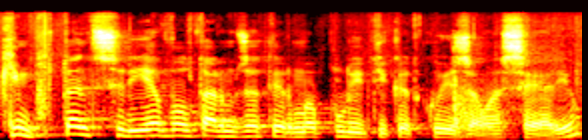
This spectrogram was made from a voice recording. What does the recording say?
Que importante seria voltarmos a ter uma política de coesão a sério,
